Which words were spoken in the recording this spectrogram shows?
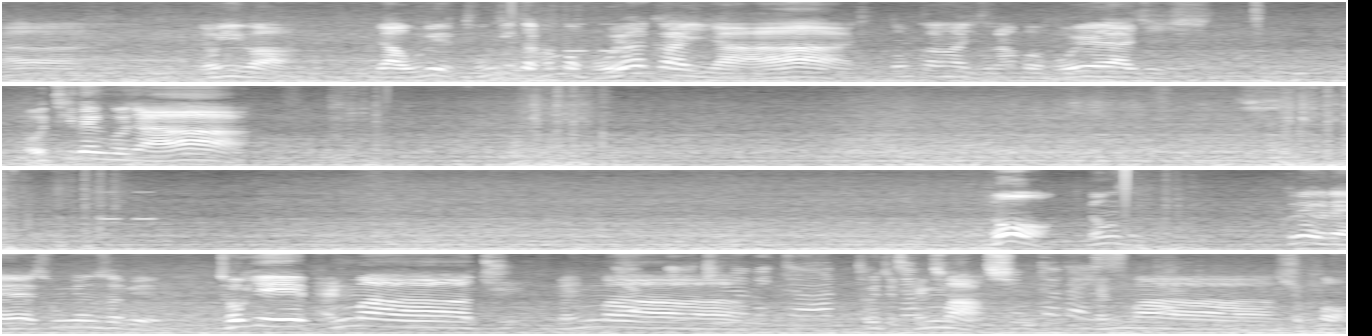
아, 영희가, 야 우리 동기들 한번 모여할 거 아니냐? 똥강아지들 한번 모여야지. 어떻게 된 거냐? 어 명수 그래 그래 송면섭이 저기 백마 주 백마 1km 앞 그지 백마. 백마 슈퍼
